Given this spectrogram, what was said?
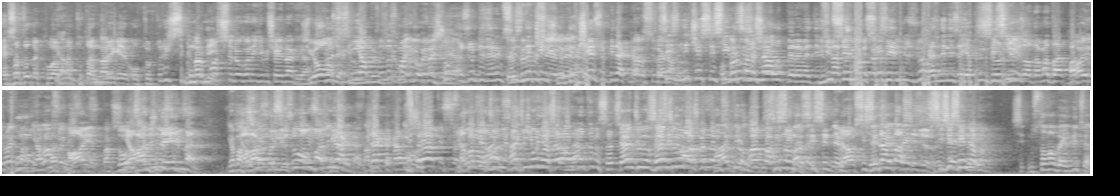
Esat'ı da kulağından Ya tutar bunlar- buraya gelir oturtur. Hiç sıkıntı Bunlar değil. maç sloganı gibi şeyler ya. Yo Şöyle- sizin yaptığınız ma- yok ben çok şey özür dilerim. Siz Özür niçin şey öyle bir şey sor- bir dakika. Bunlar slogan. Siz niçin Olur mu öyle şey ne ya? alıp veremediniz? Bizim Bak, şeyimiz çünkü yok, sizin yok. kendinize yakın Sisi- gördüğünüz adama da bakın Hayır, hayır, bu bak, yalan bak, söylüyorsun. hayır. Bak, doğru Yalancı söylemiyorsun. değilim ben. Ya bak, Yalan sen- söylüyorsun sen- olmaz. Bir sen- dakika, bir dakika kardeşim. İftira atıyorsun. Yalan Türkiye olmaz. Cumhuriyeti Sen Cumhurbaşkanı başkanı avukatı mısın? Sen Cumhur, ben Cumhurbaşkanı mısın? Sakin AK olun. Parti'nin Sisi'nin. Ya Sisi'den bahsediyorum. Sisi senin adamın. Si- Mustafa Bey lütfen.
